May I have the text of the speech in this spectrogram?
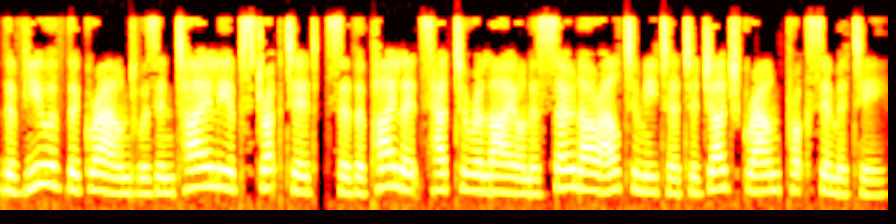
The view of the ground was entirely obstructed, so the pilots had to rely on a sonar altimeter to judge ground proximity.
